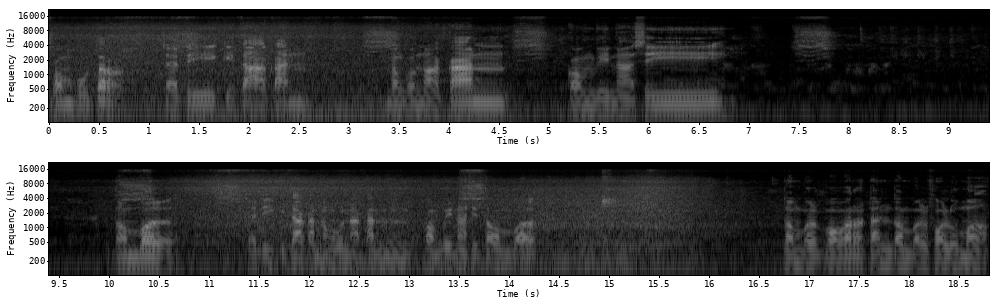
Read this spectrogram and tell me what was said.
komputer. Jadi kita akan menggunakan kombinasi tombol. Jadi kita akan menggunakan kombinasi tombol tombol power dan tombol volume.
